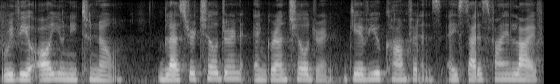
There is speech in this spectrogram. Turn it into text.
reveal all you need to know. Bless your children and grandchildren, give you confidence, a satisfying life,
